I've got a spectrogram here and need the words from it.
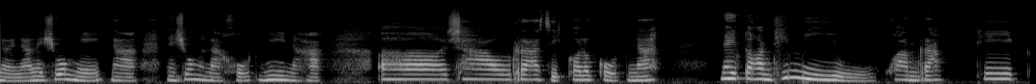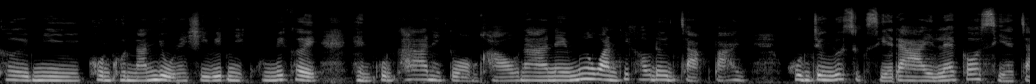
หน่อยนะในช่วงนี้นะในช่วงอนาคตนี่นะคะชาวราศีกรกฎนะ ในตอนที่มีอยู่ความรักที่เคยมีคนคนนั้นอยู่ในชีวิตนี่คุณไม่เคยเห็นคุณค่าในตัวของเขานะในเมื่อวันที่เขาเดินจากไป คุณจึงรู้สึกเสียดายและก็เสียใจ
